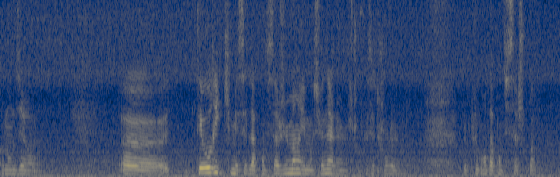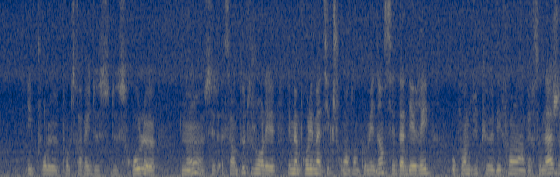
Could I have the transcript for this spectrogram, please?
comment dire, théorique, mais c'est de l'apprentissage humain et émotionnel. Je trouve que c'est toujours le, le, plus grand apprentissage, quoi. Et pour le, pour le travail de, de ce rôle, non, c'est un peu toujours les, les, mêmes problématiques, je trouve, en tant que comédien, c'est d'adhérer au point de vue que défend un personnage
